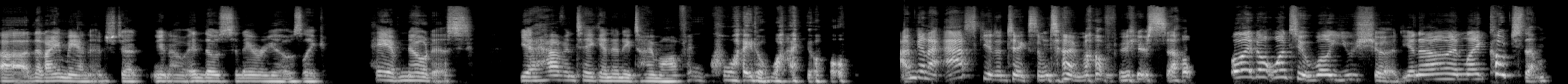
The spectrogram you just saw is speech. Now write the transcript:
uh, that I managed at, you know, in those scenarios, like, hey, I've noticed you haven't taken any time off in quite a while. I'm going to ask you to take some time off for yourself. Well, I don't want to. Well, you should, you know, and like coach them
